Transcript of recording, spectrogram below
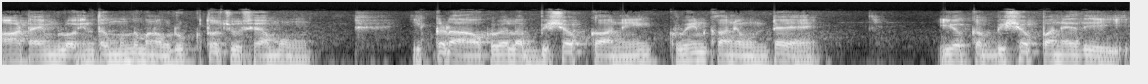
ఆ టైంలో ఇంతకుముందు మనం రుక్తో చూసాము ఇక్కడ ఒకవేళ బిషప్ కానీ క్వీన్ కానీ ఉంటే ఈ యొక్క బిషప్ అనేది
